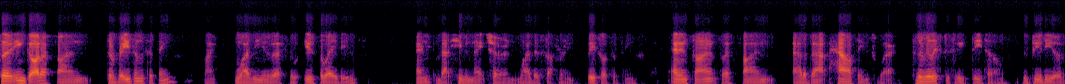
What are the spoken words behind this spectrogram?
So in God, I find the reason for things, like why the universe is the way it is, and about human nature and why they're suffering, these sorts of things. And in science, I find out about how things work to the really specific details the beauty of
